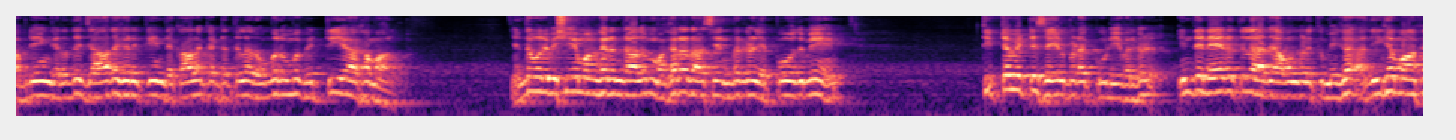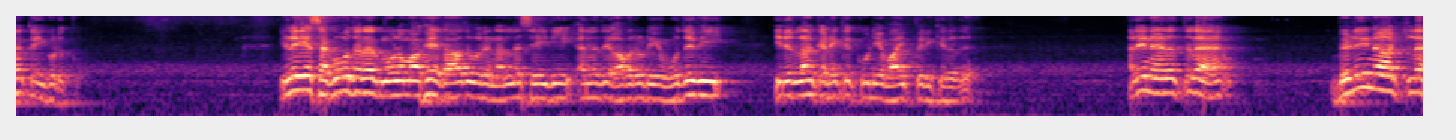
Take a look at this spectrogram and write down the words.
அப்படிங்கிறது ஜாதகருக்கு இந்த காலகட்டத்தில் ரொம்ப ரொம்ப வெற்றியாக மாறும். எந்த ஒரு விஷயமாக இருந்தாலும் மகர ராசி என்பர்கள் எப்போதுமே திட்டமிட்டு செயல்படக்கூடியவர்கள் இந்த நேரத்தில் அது அவங்களுக்கு மிக அதிகமாக கை கொடுக்கும். இளைய சகோதரர் மூலமாக ஏதாவது ஒரு நல்ல செய்தி அல்லது அவருடைய உதவி இதெல்லாம் கிடைக்கக்கூடிய வாய்ப்பு இருக்கிறது. அதே நேரத்தில் வெளிநாட்டில்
